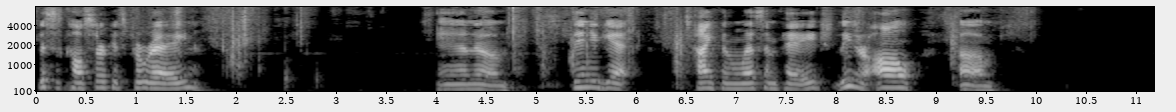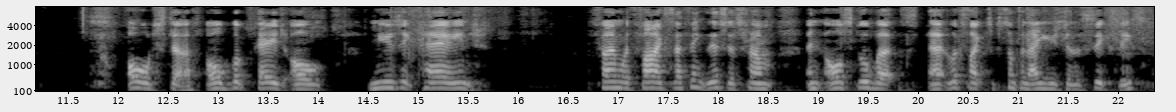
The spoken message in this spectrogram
This is called Circus Parade. And um, then you get type lesson page. These are all um, old stuff. Old book page, old music page. Fun with phonics. I think this is from an old school book. It looks like something I used in the 60s.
